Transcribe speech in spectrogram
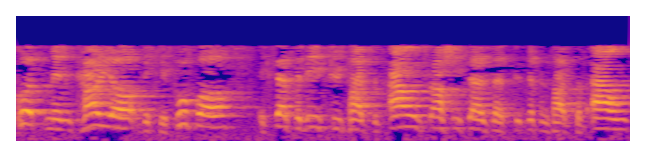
chut min karyo v'kipupo, except for these two types of owls. Rashi says there's different types of owls.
